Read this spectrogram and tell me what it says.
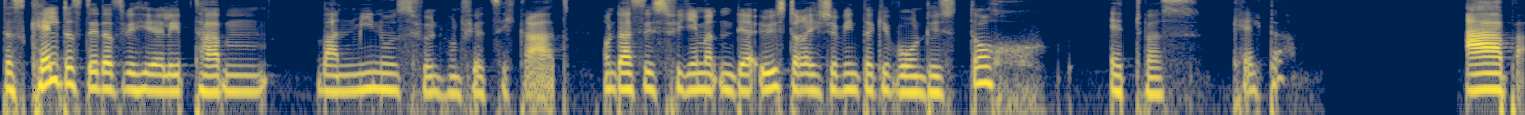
Das Kälteste, das wir hier erlebt haben, waren minus 45 Grad. Und das ist für jemanden, der österreichische Winter gewohnt ist, doch etwas kälter. Aber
